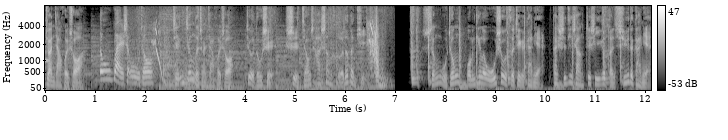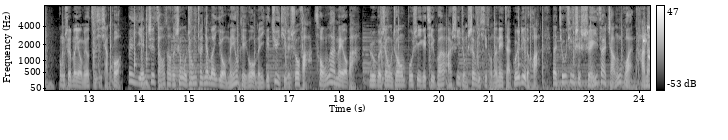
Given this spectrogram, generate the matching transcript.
专家会说都怪生物钟；真正的专家会说这都是视交叉上合的问题。生物钟，我们听了无数次这个概念，但实际上这是一个很虚的概念。同学们有没有仔细想过，被言之凿凿的生物钟，专家们有没有给过我们一个具体的说法？从来没有吧。如果生物钟不是一个器官，而是一种生理系统的内在规律的话，那究竟是谁在掌管它呢？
